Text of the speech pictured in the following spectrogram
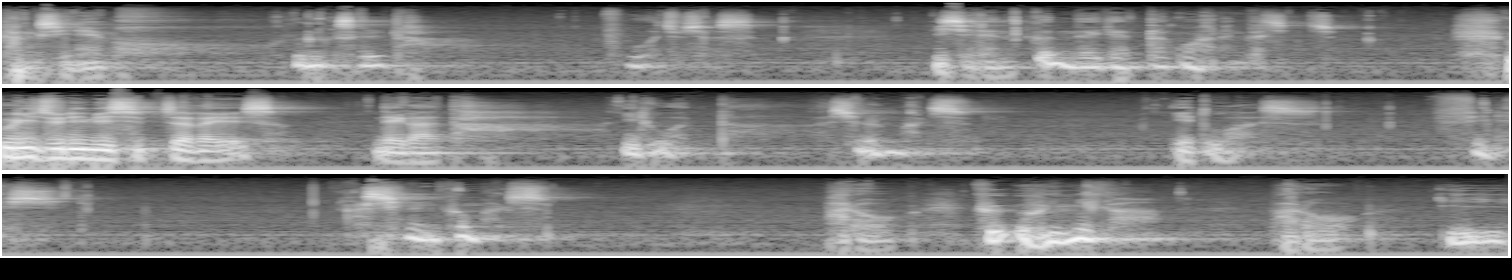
당신의 모든 것을 다 부어주셨어요. 이제는 끝내겠다고 하는 것이죠. 우리 주님이 십자가에서 내가 다 이루었다 하시는 말씀. It was finished. 하시는 그 말씀. 바로 그 의미가 바로 이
